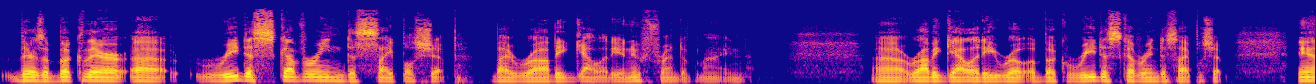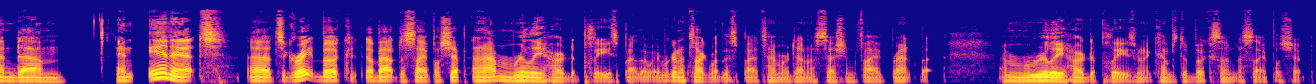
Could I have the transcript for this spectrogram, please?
there's a book there, uh, Rediscovering Discipleship by Robby Gallaty, a new friend of mine. Uh, Robby Gallaty wrote a book, Rediscovering Discipleship. And um, and in it, uh, it's a great book about discipleship, and I'm really hard to please, by the way. We're going to talk about this by the time we're done with session five, Brent, but I'm really hard to please when it comes to books on discipleship.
